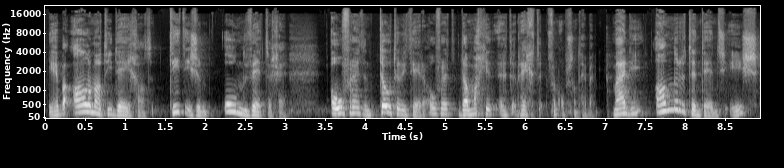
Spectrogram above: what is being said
die hebben allemaal het idee gehad: dit is een onwettige overheid, een totalitaire overheid, dan mag je het recht van opstand hebben. Maar die andere tendens is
